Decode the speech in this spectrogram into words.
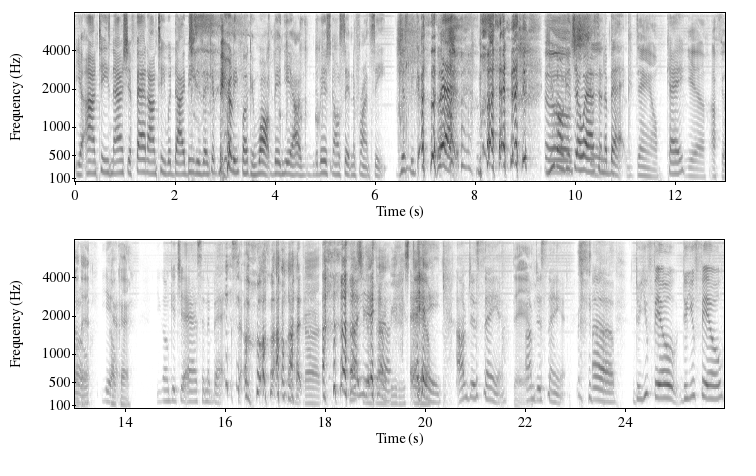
your aunties. Now it's your fat auntie with diabetes and can barely fucking walk. Then yeah, the bitch gonna sit in the front seat just because of that. But you gonna Oh, get your ass in the back. Damn. Okay. Yeah, I feel So, that. yeah. Okay. You're gonna get your ass in the back. So Oh my God. She got diabetes. Damn. Hey, I'm just saying. Damn. I'm just saying. Uh, do you feel? Do you feel?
